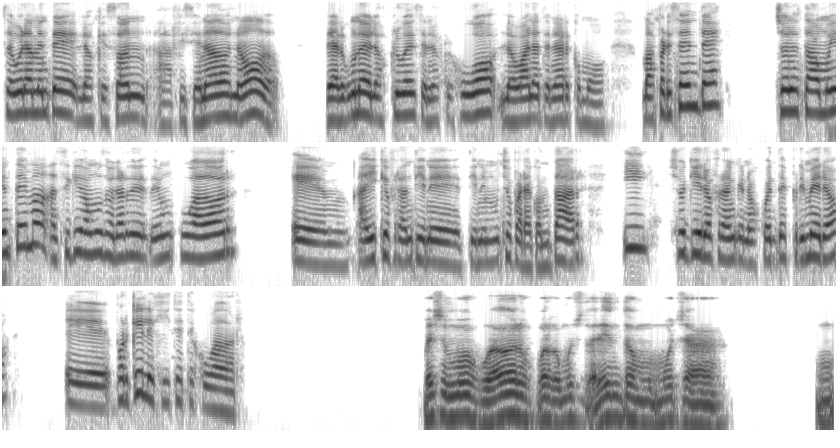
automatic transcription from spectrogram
Seguramente los que son aficionados, ¿no? De alguno de los clubes en los que jugó lo van a tener como más presente. Yo no estaba muy en tema, así que vamos a hablar de, un jugador eh, ahí que Fran tiene, tiene mucho para contar. Y yo quiero, Fran, que nos cuentes primero. Eh, ¿por qué elegiste este jugador? Es un buen jugador, un jugador con mucho talento, mu- mucha, mu-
